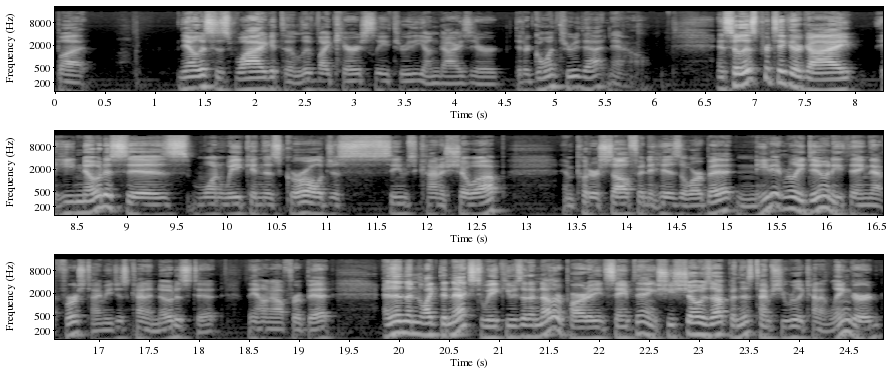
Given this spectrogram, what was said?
But, you know, this is why I get to live vicariously through the young guys that are, that are going through that now. And so, this particular guy, he notices one week, and this girl just seems to kind of show up and put herself into his orbit. And he didn't really do anything that first time. He just kind of noticed it. They hung out for a bit. And then, then like the next week, he was at another party, and same thing. She shows up, and this time she really kind of lingered.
